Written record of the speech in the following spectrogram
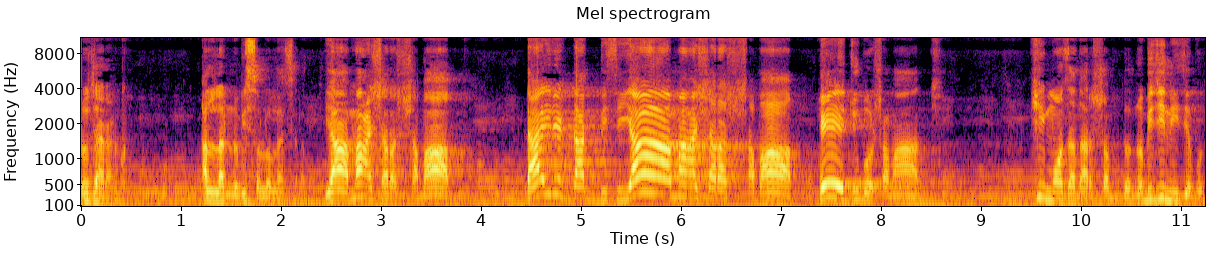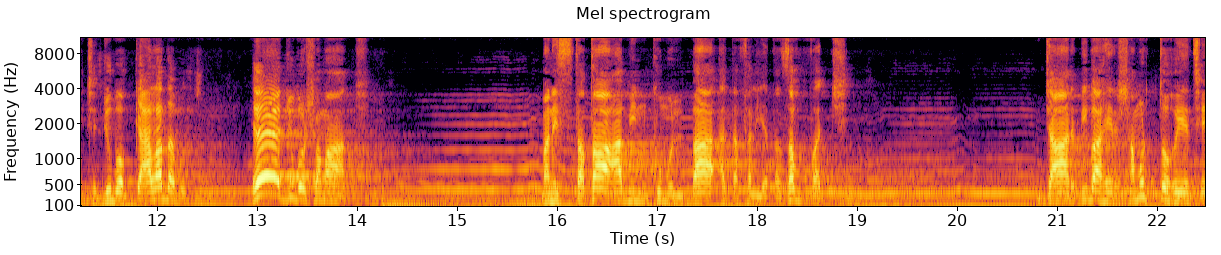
রোজা রাখো। আল্লাহ নবী সাল্লাম, ইয়া মাশারা শাবাব, ডাইরেক্ট ডাক দিছি, ইয়া মাশারা শাবাব, হে যুব সমাজ, কি মজাদার শব্দ, নবীজি নিজে বলছে যুবককে আলাদা বলছে হে যুব সমাজ যার বিবাহের সামর্থ্য হয়েছে,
